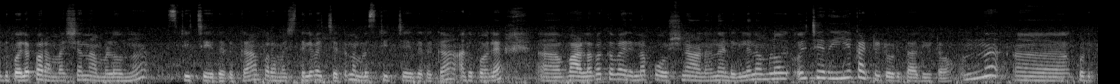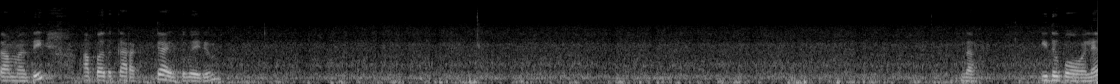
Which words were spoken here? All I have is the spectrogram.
ഇതുപോലെ പുറംവശം നമ്മളൊന്ന് സ്റ്റിച്ച് ചെയ്തെടുക്കുക. പുറംവശത്തിൽ വെച്ചിട്ട് നമ്മൾ സ്റ്റിച്ച് ചെയ്തെടുക്കുക. അതുപോലെ വളവൊക്കെ വരുന്ന പോർഷനാണെന്നുണ്ടെങ്കിൽ നമ്മൾ ഒരു ചെറിയ കട്ടിട്ട് കൊടുത്താൽ മതി കേട്ടോ ഒന്ന് കൊടുത്താൽ മതി. അപ്പോൾ അത് കറക്റ്റായിട്ട് വരും. ഇതാ ഇതുപോലെ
